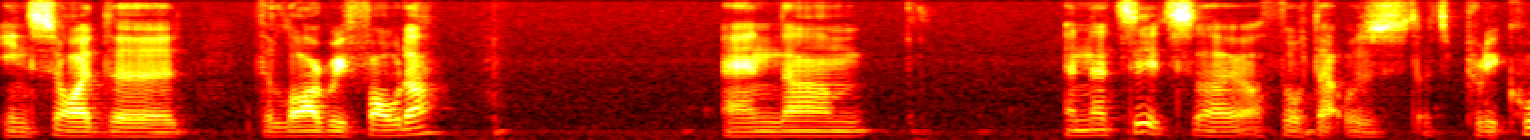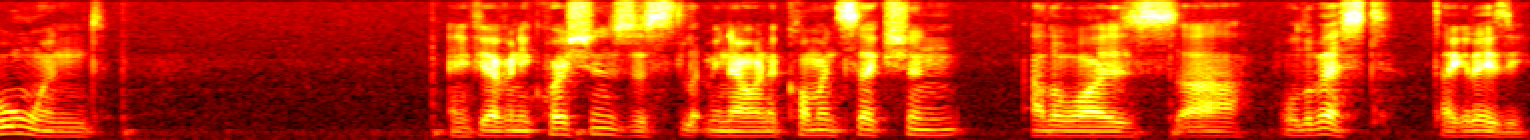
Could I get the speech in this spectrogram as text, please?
inside the the library folder and um, and that's it. So I thought that was that's pretty cool. And and if you have any questions, just let me know in the comment section. Otherwise, uh, all the best. Take it easy.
